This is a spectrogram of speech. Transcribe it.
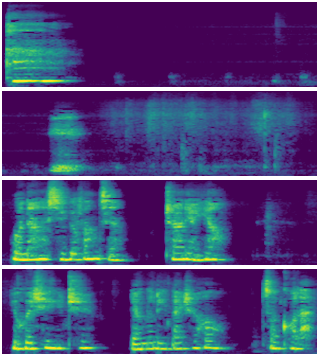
啊，嗯，我呢洗个方子，抓点药，你回去一吃，两个礼拜之后再过来。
